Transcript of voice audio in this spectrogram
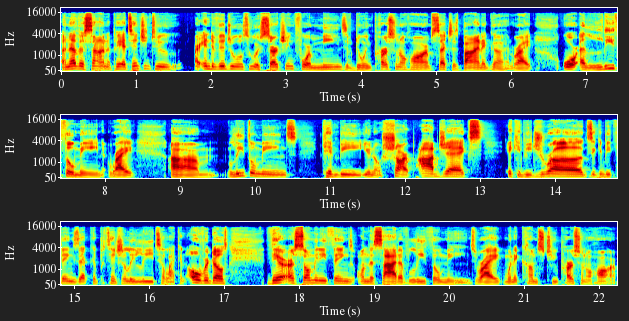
another sign to pay attention to are individuals who are searching for means of doing personal harm, such as buying a gun, right? Or a lethal mean, right? Um, lethal means can be, you know, sharp objects, it could be drugs. It could be things that could potentially lead to like an overdose. There are so many things on the side of lethal means, right, when it comes to personal harm.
